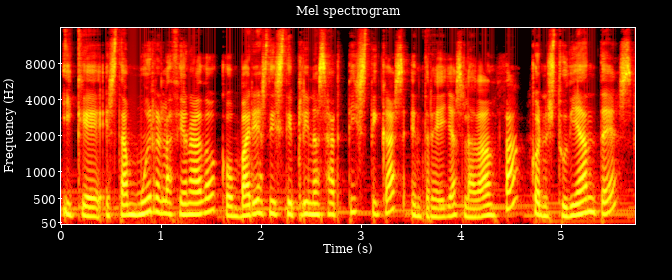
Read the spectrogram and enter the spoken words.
y que está muy relacionado con varias disciplinas artísticas, entre ellas la danza, con estudiantes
